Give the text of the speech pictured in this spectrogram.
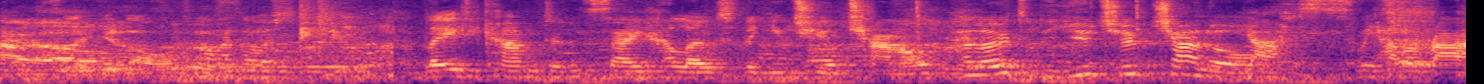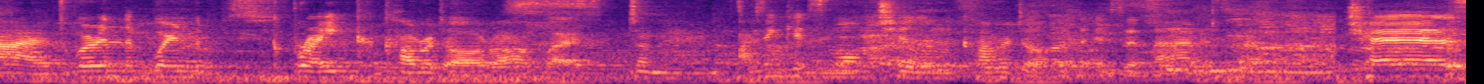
Absolutely gorgeous. Lady Camden, say hello to the YouTube channel. Hello to the YouTube channel. Yes, we have arrived. We're in the we're in the break corridor, aren't we? Stunning. I think it's more chill in the corridor than it is in there, isn't it? Cheers!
